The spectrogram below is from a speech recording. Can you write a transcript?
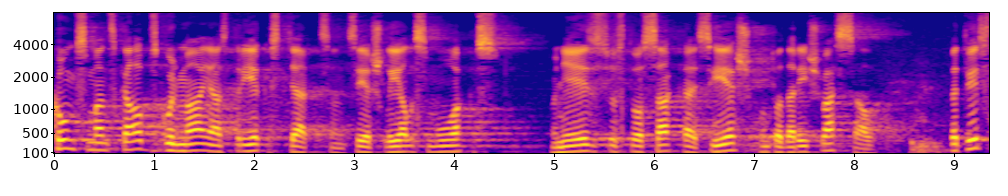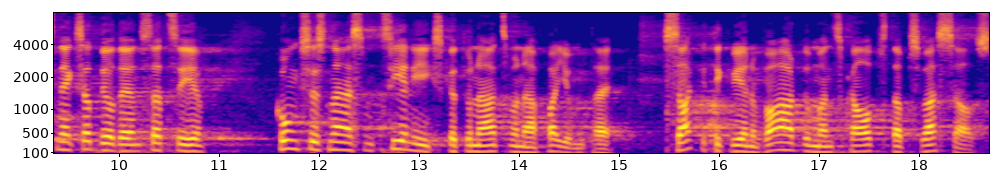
Kungs, mans kalps guļ mājās, triekas ķerts un cieš lielas mokas. Un Jēzus uz to saka, es iešu un to darīšu veselu. Bet virsnieks atbildēja un sacīja: Kungs, es neesmu cienīgs, ka tu nāc manā pajumtē. Saki tik vienu vārdu, mans kalps taps vesels.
